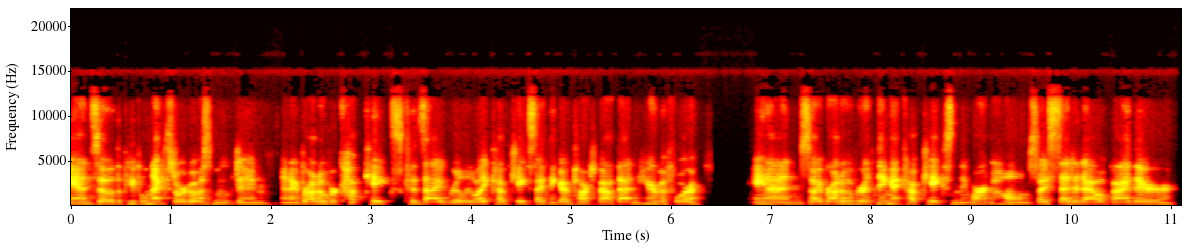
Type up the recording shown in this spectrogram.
And so the people next door to us moved in, and I brought over cupcakes because I really like cupcakes. I think I've talked about that in here before. And so I brought over a thing of cupcakes, and they weren't home. So I set it out by their,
